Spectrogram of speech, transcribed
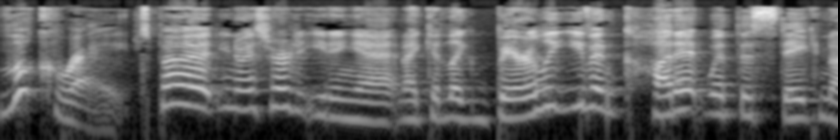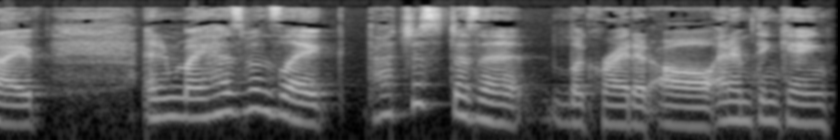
look right. But, you know, I started eating it and I could like barely even cut it with the steak knife. And my husband's like, that just doesn't look right at all. And I'm thinking,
